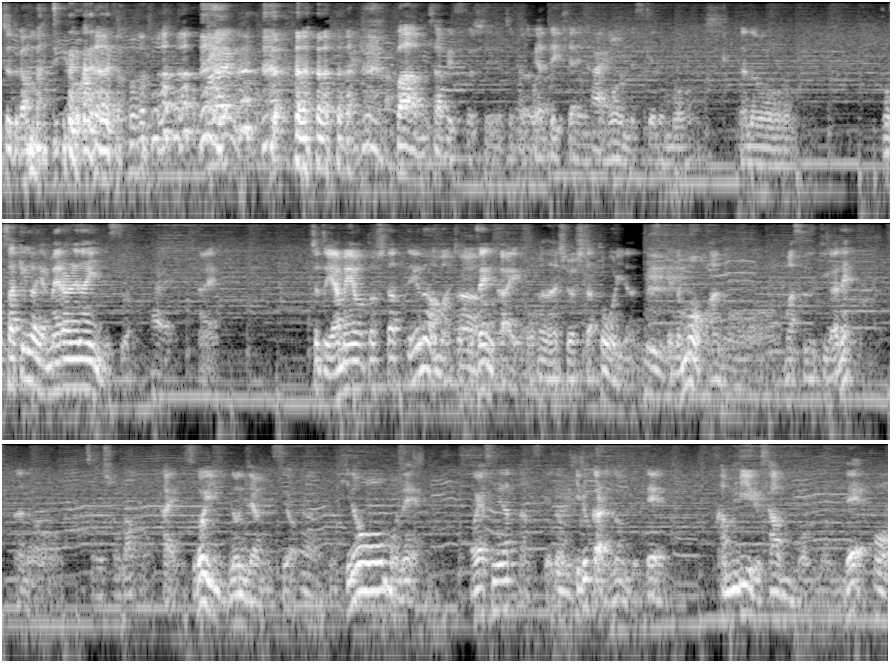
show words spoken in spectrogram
ちょっと頑張っていこうかなと。バー無差別としてねちょっとやっていきたいなと思うんですけども、あのお酒がやめられないんですよ。はい。はい。ちょっとやめようとしたっていうのはまあちょっと前回お話をした通りなんですけども、あのまあ鈴木がねあのはいすごい飲んじゃうんですよ、昨日もねお休みだったんですけど、うん。昼から飲んでて缶ビール3本飲んでほ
